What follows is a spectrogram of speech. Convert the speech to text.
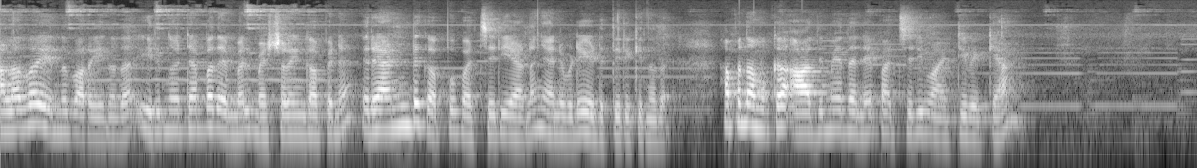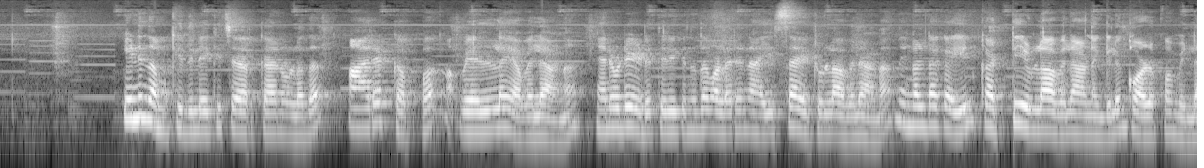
അളവ് എന്ന് പറയുന്നത് ഇരുന്നൂറ്റമ്പത് എം എൽ മെഷറിംഗ് കപ്പിന് രണ്ട് കപ്പ് പച്ചരിയാണ് ഞാനിവിടെ എടുത്തിരിക്കുന്നത്. അപ്പോൾ നമുക്ക് ആദ്യമേ തന്നെ പച്ചരി മാറ്റി വയ്ക്കാം ഇനി നമുക്കിതിലേക്ക് ചേർക്കാനുള്ളത് അര കപ്പ് വെള്ള അവലാണ് ഞാനിവിടെ എടുത്തിരിക്കുന്നത് വളരെ നൈസായിട്ടുള്ള അവലാണ്. നിങ്ങളുടെ കയ്യിൽ കട്ടിയുള്ള അവലാണെങ്കിലും കുഴപ്പമില്ല.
